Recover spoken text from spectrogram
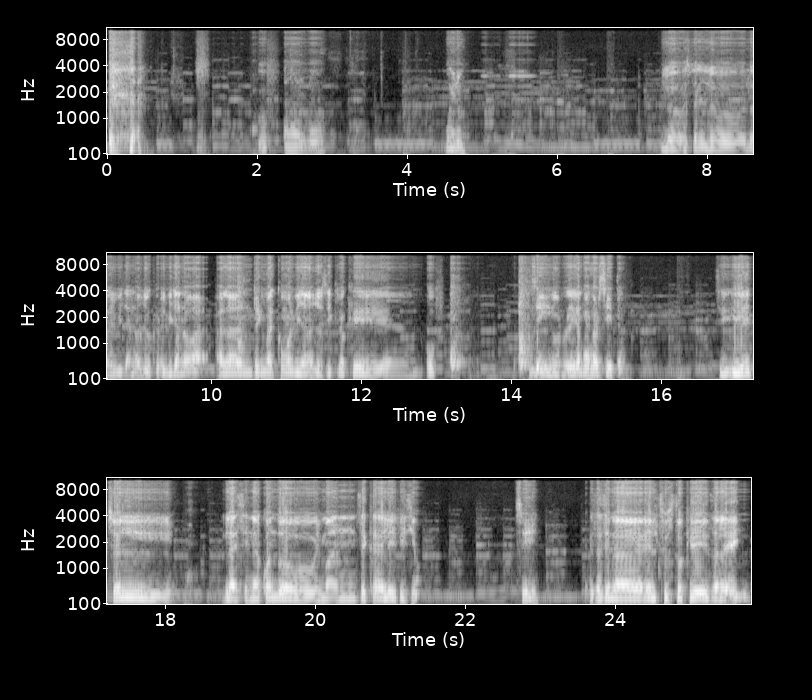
Uf, Ay, no. Bueno, lo, espere, lo, lo del villano, yo creo, el villano, a- Alan Rickman como el villano, yo sí creo que, uf. sí, lo re- mejorcito. Sí, y de hecho el, la escena cuando el man se cae del edificio, Sí. esa escena, el susto que sale ahí,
